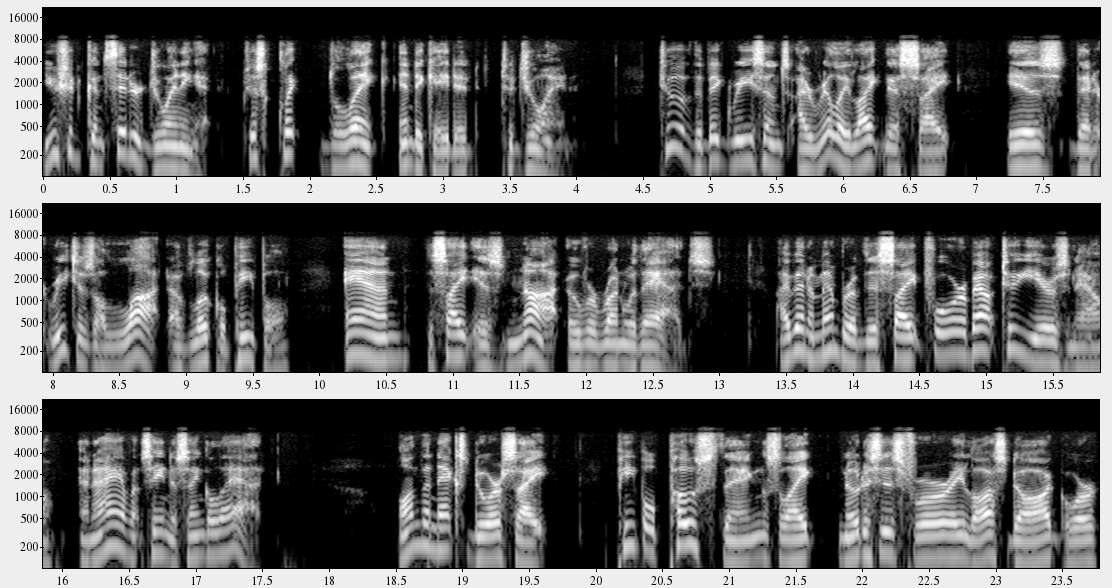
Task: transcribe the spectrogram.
you should consider joining it. Just click the link indicated to join. Two of the big reasons I really like this site is that it reaches a lot of local people and the site is not overrun with ads. I've been a member of this site for about two years now, and I haven't seen a single ad. On the Nextdoor site, people post things like notices for a lost dog or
